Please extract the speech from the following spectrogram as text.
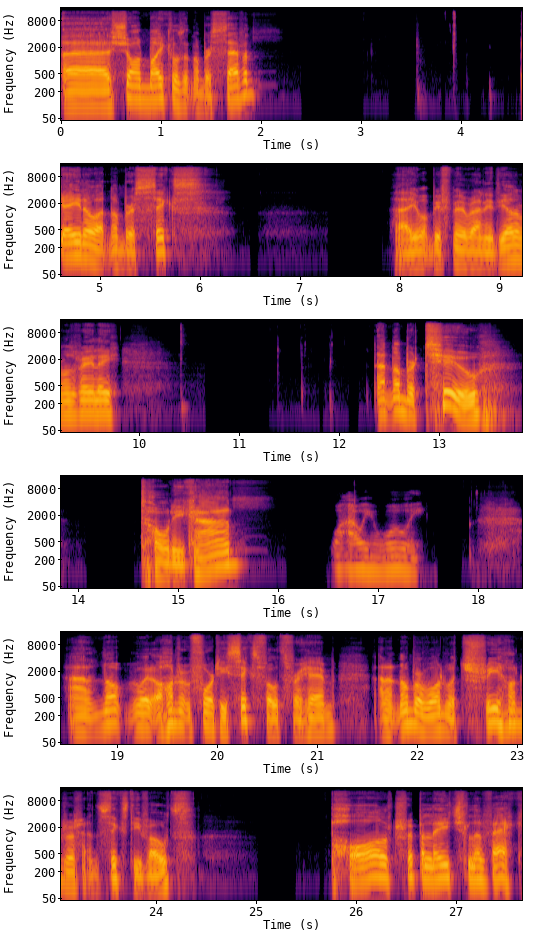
Uh, Shawn Michaels at number seven. Gedo at number six. Uh, you won't be familiar with any of the other ones, really. At number two, Tony Khan. Wowie wooey. And no, with 146 votes for him. And at number one with 360 votes, Paul Triple H Levesque.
